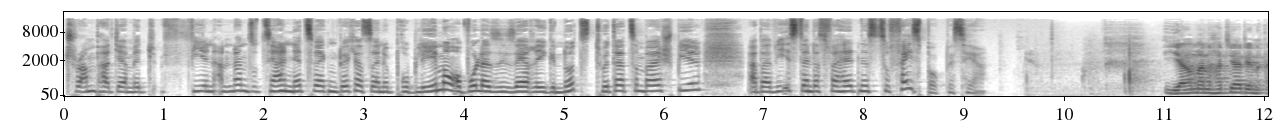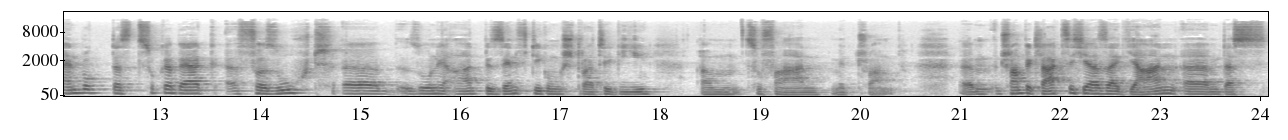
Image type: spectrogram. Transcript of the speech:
Trump hat ja mit vielen anderen sozialen Netzwerken durchaus seine Probleme, obwohl er sie sehr rege nutzt, Twitter zum Beispiel. Aber wie ist denn das Verhältnis zu Facebook bisher? Ja, man hat ja den Eindruck, dass Zuckerberg äh, versucht, äh, so eine Art Besänftigungsstrategie ähm, zu fahren mit Trump. Ähm, Trump beklagt sich ja seit Jahren, ähm, dass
